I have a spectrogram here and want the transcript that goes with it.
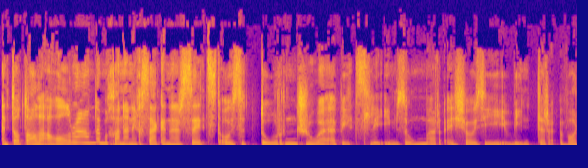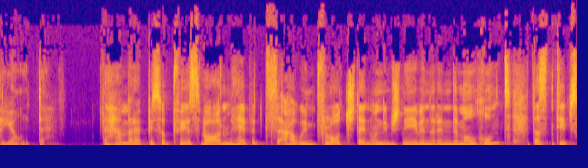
Ein totaler Allrounder. Man kann eigentlich sagen, er setzt unsere Turnschuhe ein bisschen im Sommer, ist unsere Wintervariante. Da haben wir etwas, so die Füße warm haben, auch im Pflotsch und im Schnee, wenn er mal kommt. Das sind Tipps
